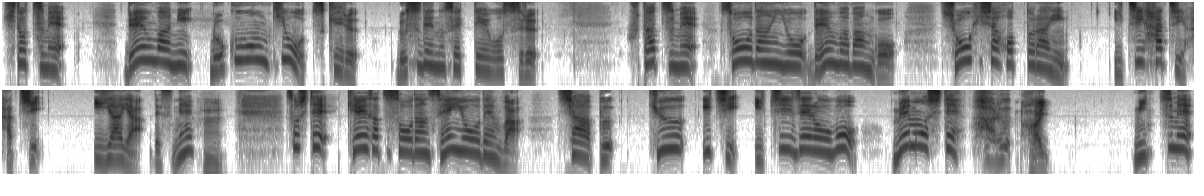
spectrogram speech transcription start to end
一つ目。電話に録音機をつける留守電の設定をする。二つ目相談用電話番号。消費者ホットライン188いややですね、うん。そして警察相談専用電話。シャープ9110をメモして貼る。はい。3つ目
